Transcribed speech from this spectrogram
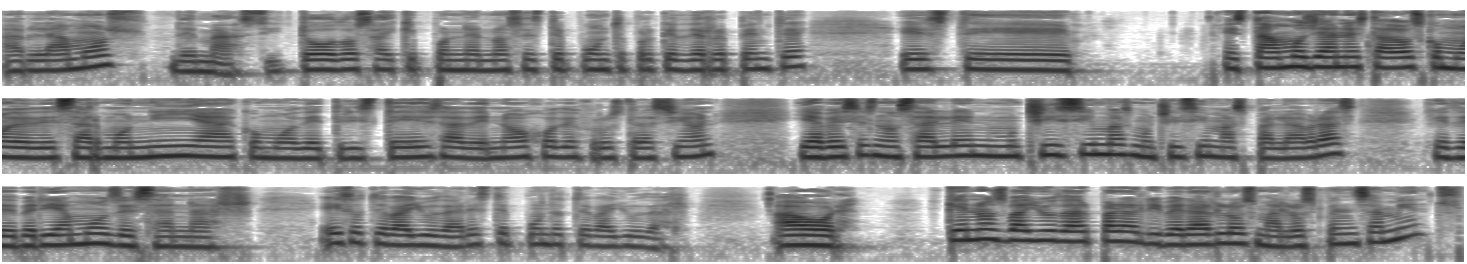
hablamos de más y todos hay que ponernos este punto porque de repente este Estamos ya en estados como de desarmonía, como de tristeza, de enojo, de frustración y a veces nos salen muchísimas, muchísimas palabras que deberíamos de sanar. Eso te va a ayudar, este punto te va a ayudar. Ahora, ¿qué nos va a ayudar para liberar los malos pensamientos?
